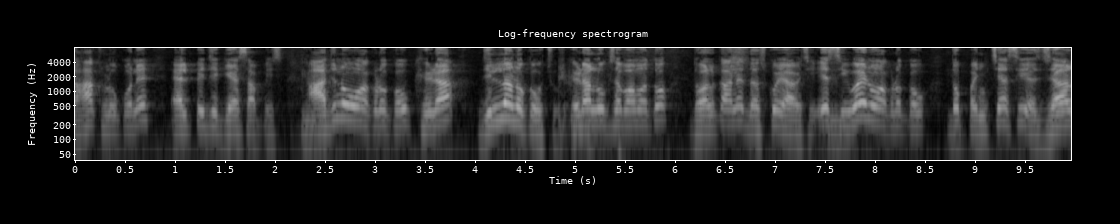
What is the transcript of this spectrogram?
લાખ લોકોને એલપીજી ગેસ આપીશ. આજનો હું આંકડો કહું ખેડા જિલ્લાનો કહું છું. ખેડા લોકસભામાં તો ધોલકા અને દસકોઈ આવે છે. એ સિવાયનો આંકડો કહું તો પંચ્યાસી હજાર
